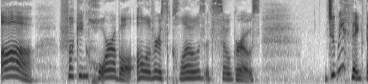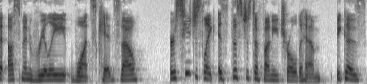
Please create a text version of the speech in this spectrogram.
Oh, fucking horrible. All over his clothes. It's so gross. Do we think that Usman really wants kids though? Or is he just like is this just a funny troll to him? Because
